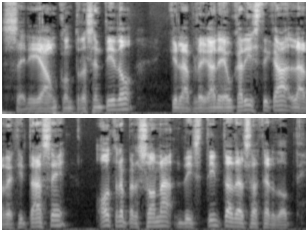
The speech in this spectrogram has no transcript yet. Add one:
Sería un contrasentido que la plegaria eucarística la recitase otra persona distinta del sacerdote.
